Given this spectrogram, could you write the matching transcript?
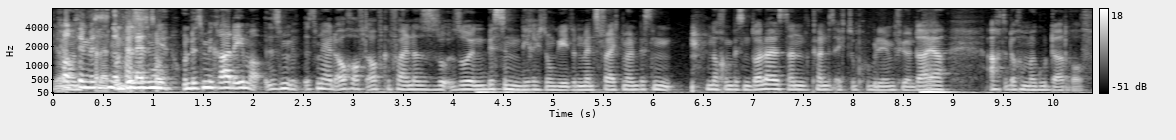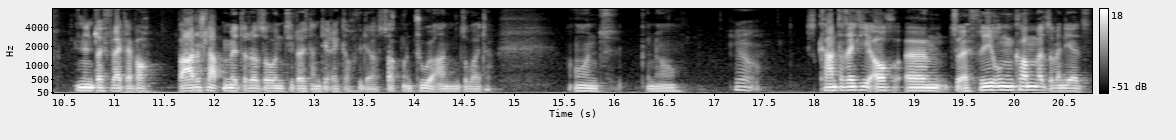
Ja, Trotzdem ist es eine und das ist mir Und ist mir gerade eben, ist, ist, mir halt auch oft aufgefallen, dass es so, so ein bisschen in die Richtung geht. Und wenn es vielleicht mal ein bisschen, noch ein bisschen doller ist, dann könnte es echt zu Problemen führen. Daher achtet doch immer gut darauf. Nehmt euch vielleicht einfach Badeschlappen mit oder so und zieht euch dann direkt auch wieder Socken und Schuhe an und so weiter. Und genau. Ja. Es kann tatsächlich auch ähm, zu Erfrierungen kommen, also wenn ihr jetzt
